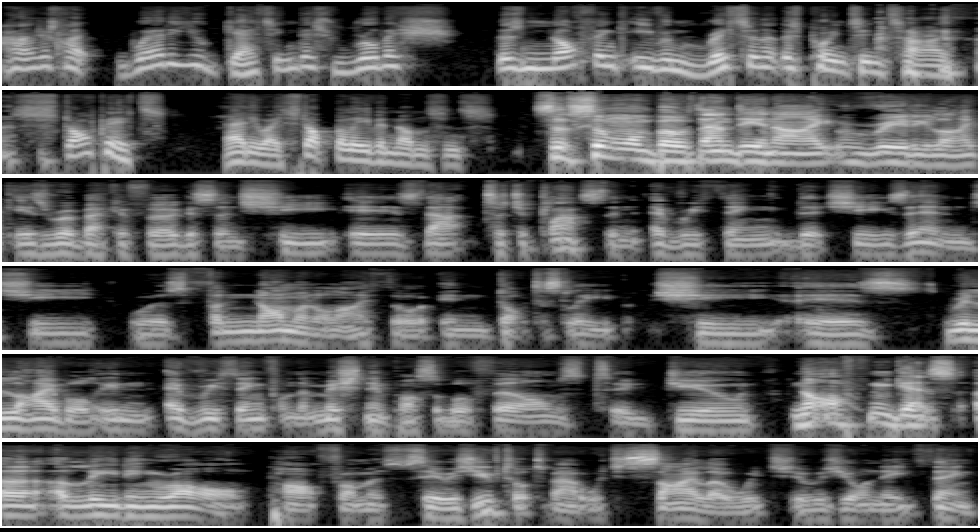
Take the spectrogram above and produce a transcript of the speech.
And I'm just like, "Where are you getting this rubbish? There's nothing even written at this point in time. stop it." Anyway, stop believing nonsense. So, someone both Andy and I really like is Rebecca Ferguson. She is that touch of class in everything that she's in. She was phenomenal, I thought, in Doctor Sleep. She is reliable in everything from the Mission Impossible films to Dune. Not often gets a, a leading role, apart from a series you've talked about, which is Silo, which was your neat thing.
